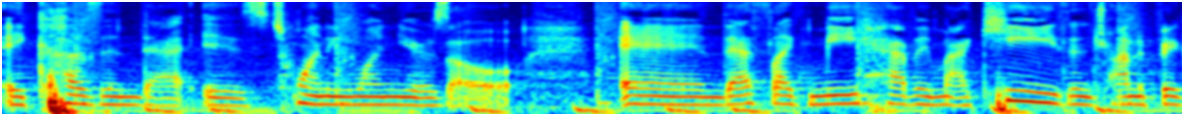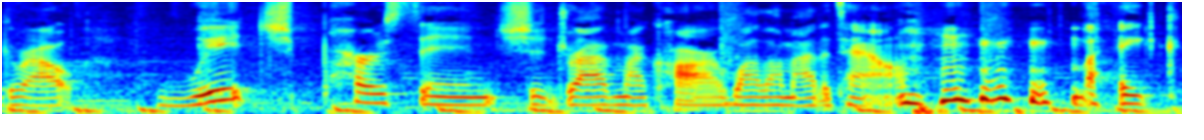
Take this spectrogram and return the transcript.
a cousin that is 21 years old. And that's like me having my keys and trying to figure out which person should drive my car while I'm out of town. like,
